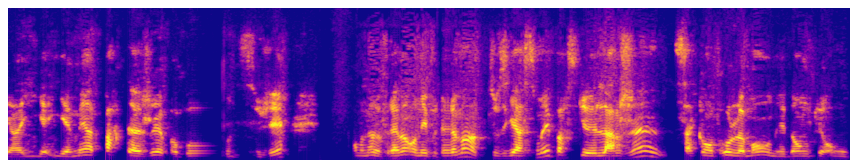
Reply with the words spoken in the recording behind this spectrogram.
il, aimait à partager à propos du sujet. On, a vraiment, on est vraiment enthousiasmé parce que l'argent, ça contrôle le monde et donc on,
